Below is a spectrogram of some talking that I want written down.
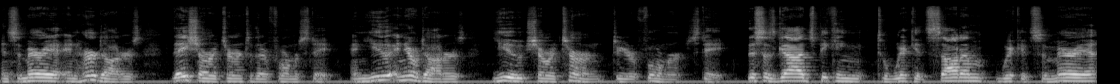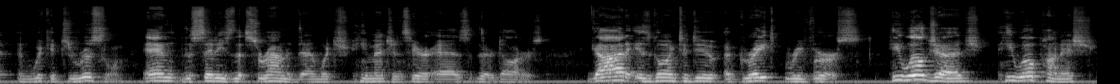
and Samaria and her daughters, they shall return to their former state. And you and your daughters, you shall return to your former state. This is God speaking to wicked Sodom, wicked Samaria, and wicked Jerusalem, and the cities that surrounded them, which he mentions here as their daughters. God is going to do a great reverse. He will judge, he will punish,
